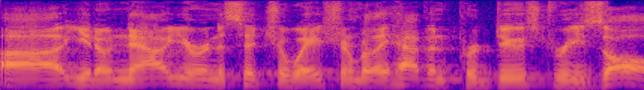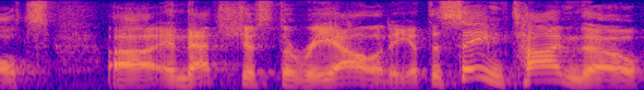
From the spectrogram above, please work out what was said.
Uh, you know, now you're in a situation where they haven't produced results. Uh, and that's just the reality. At the same time, though,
